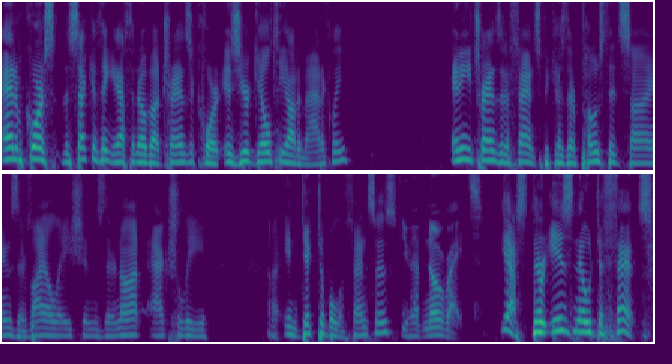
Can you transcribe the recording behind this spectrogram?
And of course, the second thing you have to know about transit court is you're guilty automatically. Any transit offense, because they're posted signs, they're violations, they're not actually uh, indictable offenses. You have no rights. Yes, there is no defense.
